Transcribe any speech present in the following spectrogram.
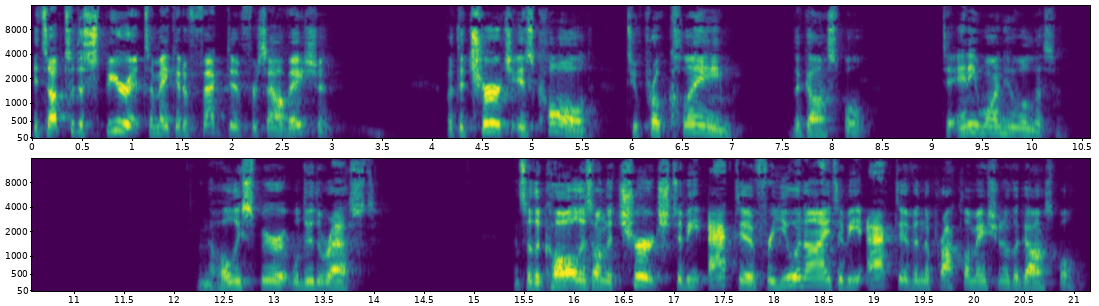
It's up to the Spirit to make it effective for salvation. But the church is called to proclaim the gospel to anyone who will listen. And the Holy Spirit will do the rest. And so the call is on the church to be active, for you and I to be active in the proclamation of the gospel,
